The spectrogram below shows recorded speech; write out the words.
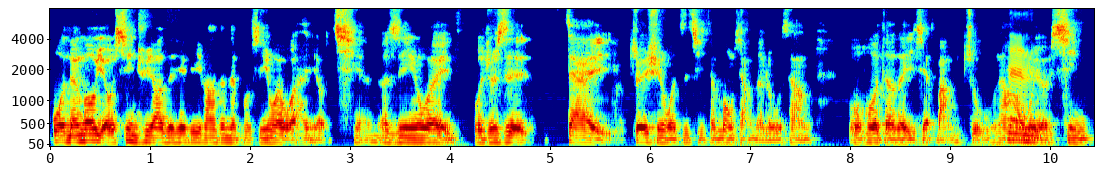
我能够有兴趣到这些地方，真的不是因为我很有钱，而是因为我就是。在追寻我自己的梦想的路上，我获得了一些帮助，然后我有幸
